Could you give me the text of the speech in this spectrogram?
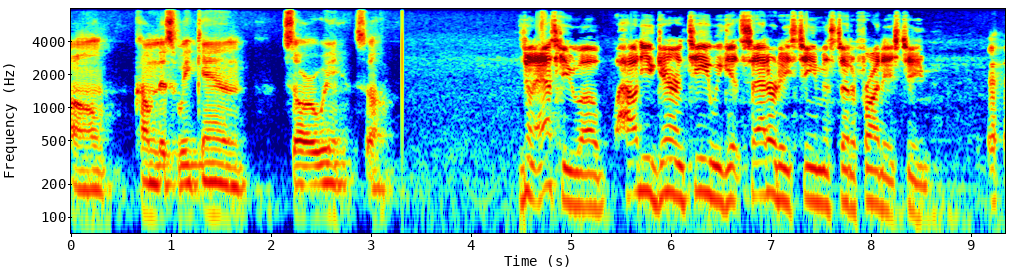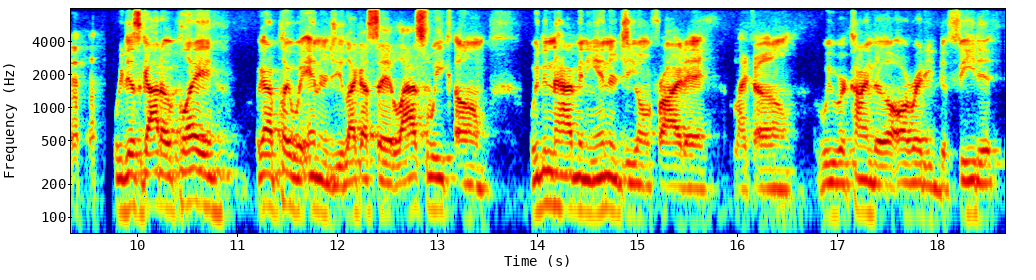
um, come this weekend. So are we. So. I was going to ask you, uh, how do you guarantee we get Saturday's team instead of Friday's team? we just gotta play. We gotta play with energy. Like I said last week, um, we didn't have any energy on Friday. Like um, we were kind of already defeated.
